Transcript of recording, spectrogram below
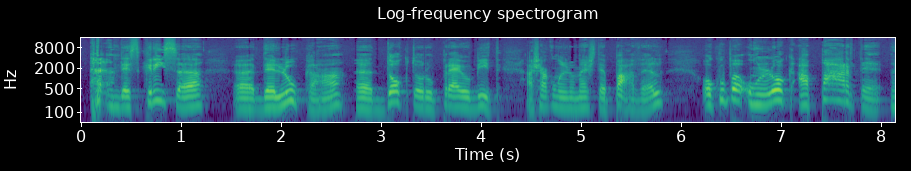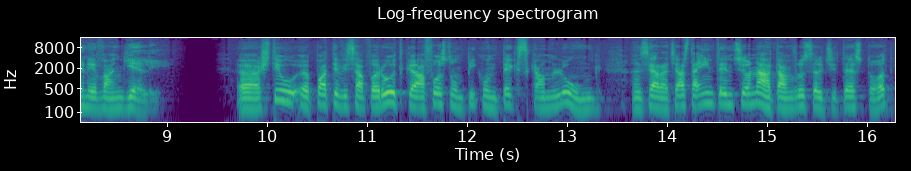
descrisă uh, de Luca, doctorul prea iubit, așa cum îl numește Pavel, ocupă un loc aparte în Evanghelii. Știu, poate vi s-a părut că a fost un pic un text cam lung în seara aceasta, intenționat am vrut să-l citesc tot,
